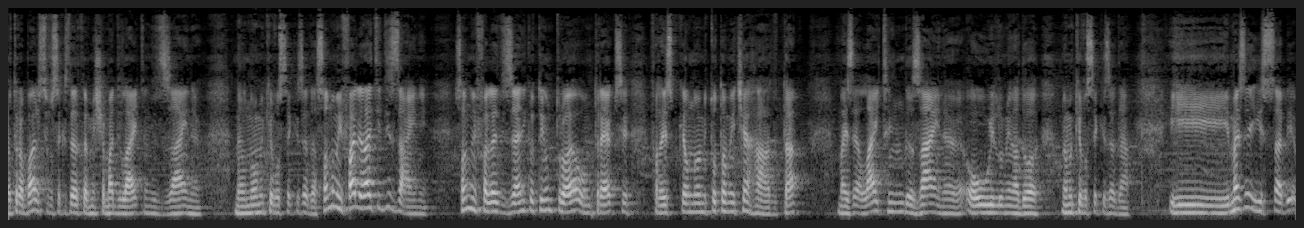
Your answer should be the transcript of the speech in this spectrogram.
o trabalho, se você quiser também chamar de lighting designer, né, o nome que você quiser dar. Só não me fale light design. Só não me fale design que eu tenho um, tro, um treco se falar isso porque é um nome totalmente errado, tá? Mas é lighting designer ou iluminador, nome que você quiser dar. E, mas é isso, sabe?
